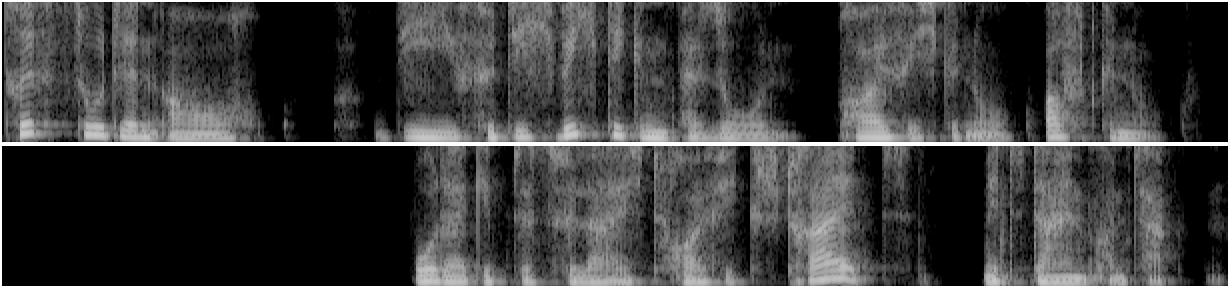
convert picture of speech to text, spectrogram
Triffst du denn auch die für dich wichtigen Personen häufig genug, oft genug? Oder gibt es vielleicht häufig Streit mit deinen Kontakten?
